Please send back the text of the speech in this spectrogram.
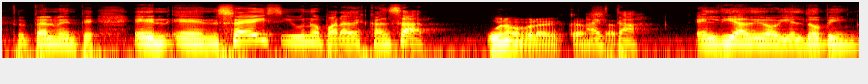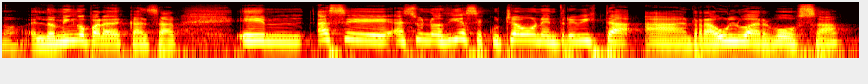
Totalmente. En, en seis y uno para descansar. Uno para descansar. Ahí está el día de hoy, el domingo, el domingo para descansar. Em, hace, hace unos días escuchaba una entrevista a Raúl Barbosa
